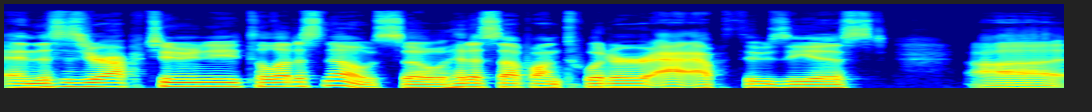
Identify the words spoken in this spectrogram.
and this is your opportunity to let us know. So hit us up on Twitter at Appenthusiast. Uh,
